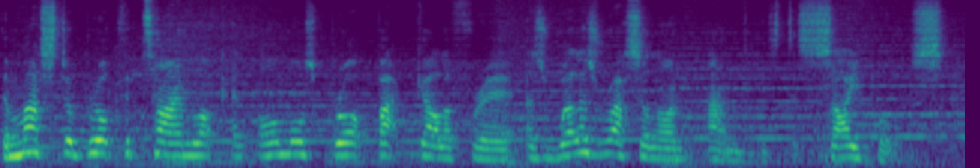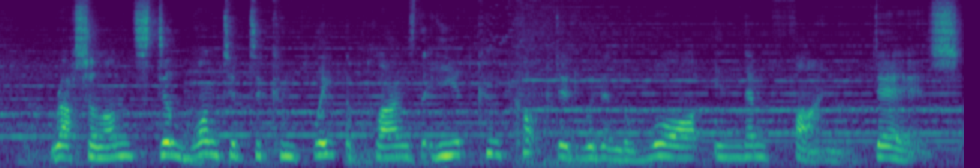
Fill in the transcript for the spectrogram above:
The Master broke the time lock and almost brought back Gallifrey as well as Rassilon and his disciples. Rassilon still wanted to complete the plans that he had concocted within the war in them final days.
